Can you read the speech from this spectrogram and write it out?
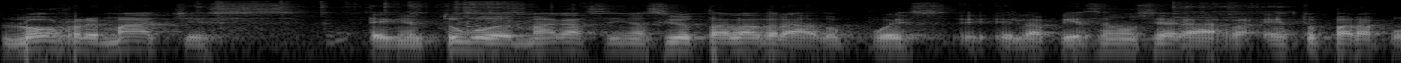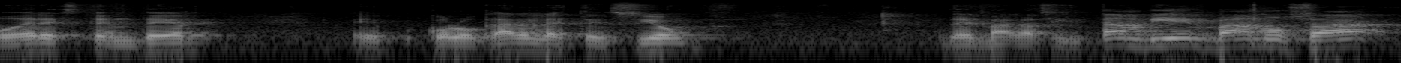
los remaches en el tubo del magazine han sido taladrados, pues eh, la pieza no se agarra. Esto es para poder extender, eh, colocar la extensión del magazine. También vamos a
